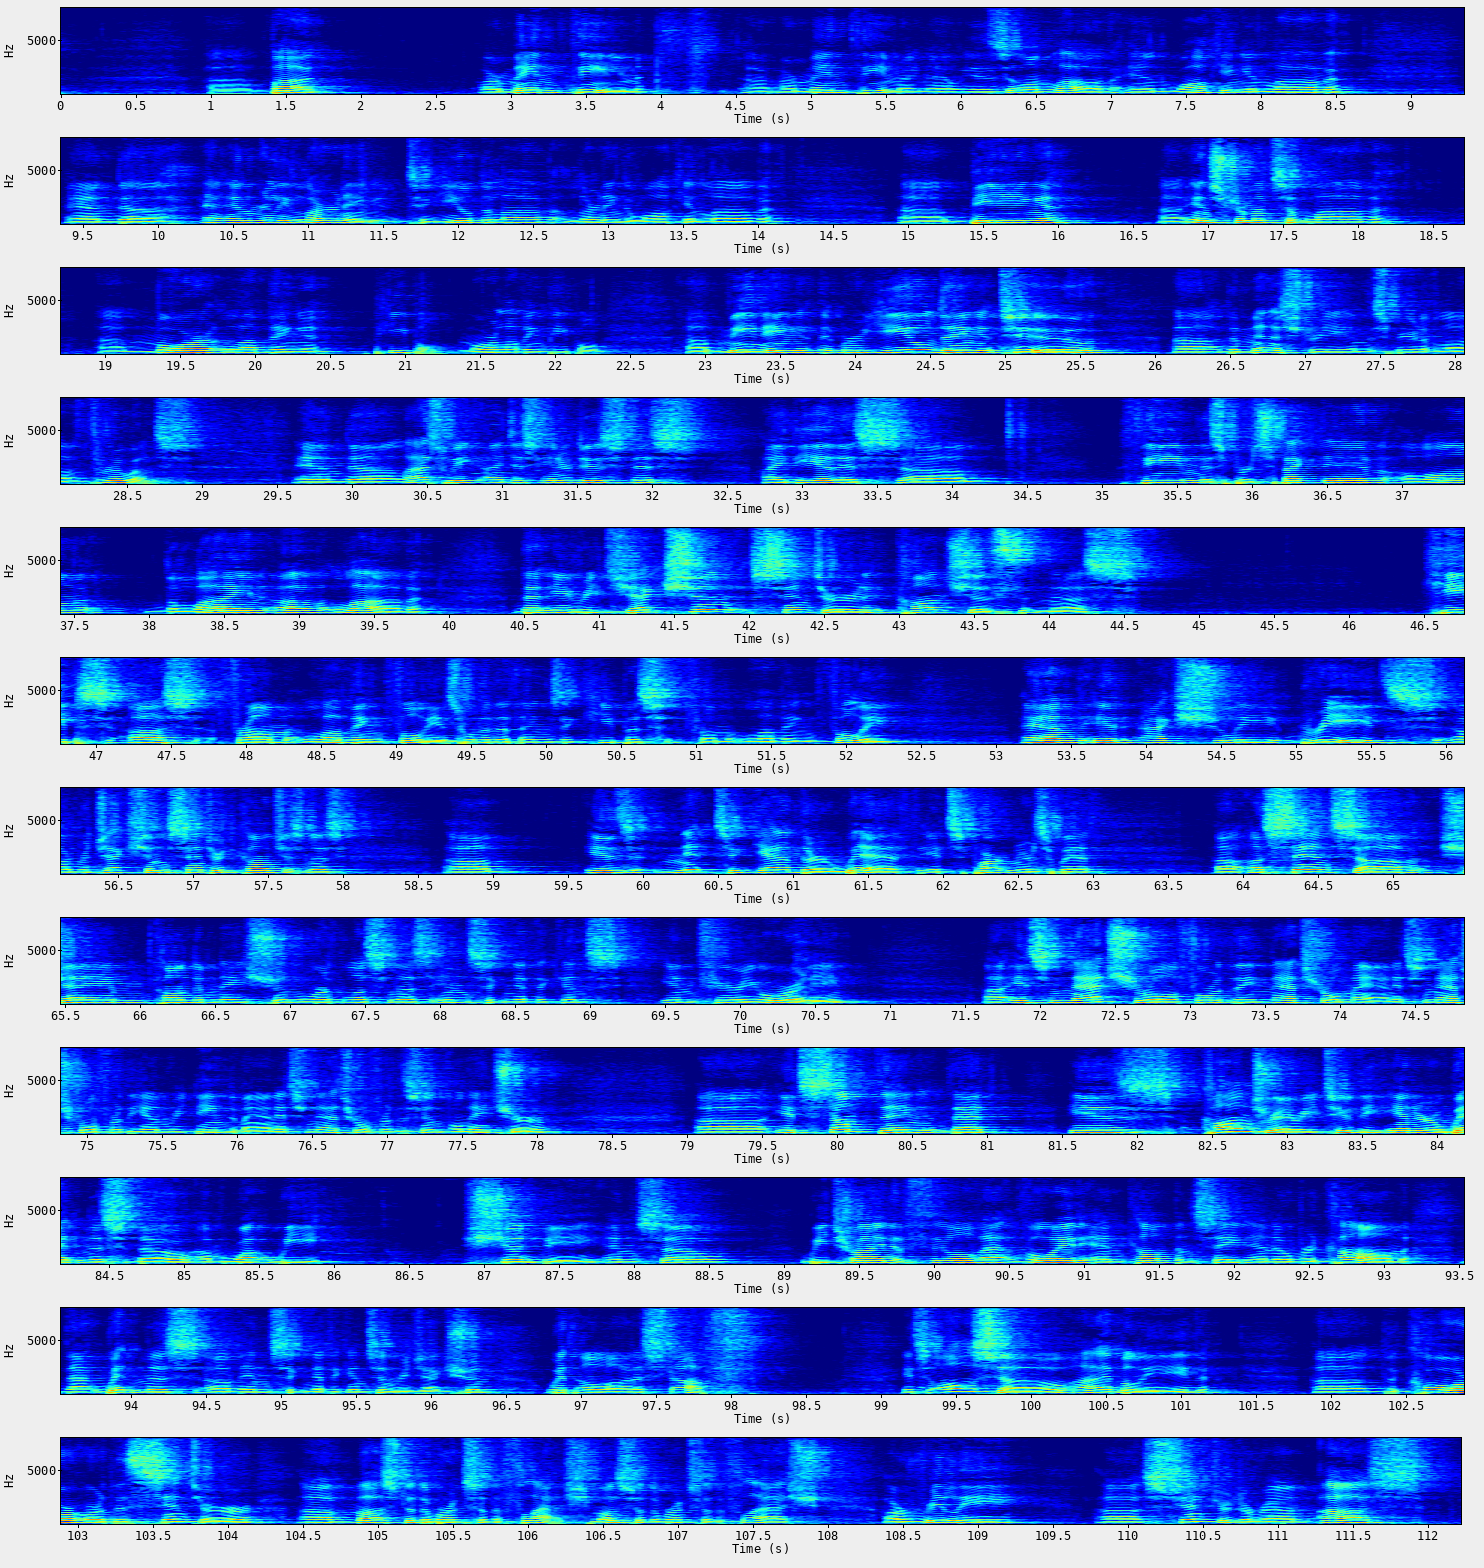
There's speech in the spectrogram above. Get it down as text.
Uh, but our main theme, uh, our main theme right now is on love and walking in love, and uh, and really learning to yield to love, learning to walk in love, uh, being uh, instruments of love, uh, more loving people, more loving people, meaning that we're yielding to uh, the ministry and the spirit of love through us. And uh, last week, I just introduced this idea, this um, theme, this perspective along the line of love that a rejection centered consciousness keeps us from loving fully. It's one of the things that keep us from loving fully and it actually breeds a rejection centered consciousness um, is knit together with its partners with uh, a sense of shame condemnation worthlessness insignificance inferiority. Uh, it's natural for the natural man. It's natural for the unredeemed man. It's natural for the sinful nature. Uh, it's something that is contrary to the inner witness, though, of what we should be. And so we try to fill that void and compensate and overcome that witness of insignificance and rejection with a lot of stuff. It's also, I believe, uh, the core or the center of most of the works of the flesh. Most of the works of the flesh are really uh, centered around us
